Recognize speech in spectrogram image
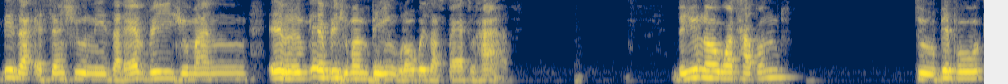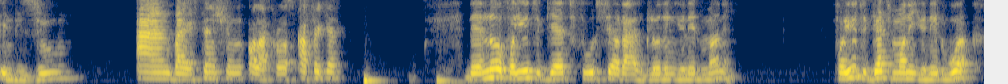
These are essential needs that every human, every human being will always aspire to have. Do you know what happened to people in the zoo and by extension all across Africa? They know for you to get food, shelter, and clothing, you need money. For you to get money, you need work.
